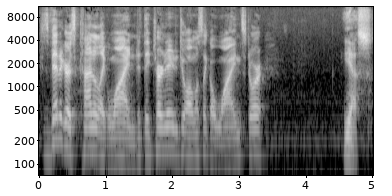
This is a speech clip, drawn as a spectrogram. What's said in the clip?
Because vinegar is kind of like wine. Did they turn it into almost like a wine store? Yes.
